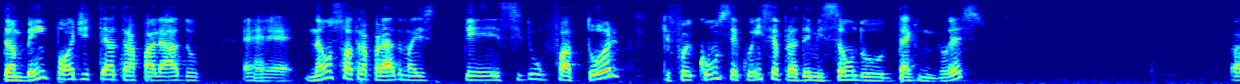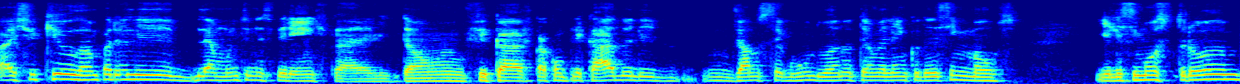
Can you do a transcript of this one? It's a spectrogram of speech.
também pode ter atrapalhado, é, não só atrapalhado, mas ter sido um fator que foi consequência para a demissão do técnico inglês? Acho que o Lampard ele, ele, é muito inexperiente, cara. Então fica, fica complicado. Ele já no segundo ano tem um elenco desse em mãos. E ele se mostrou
